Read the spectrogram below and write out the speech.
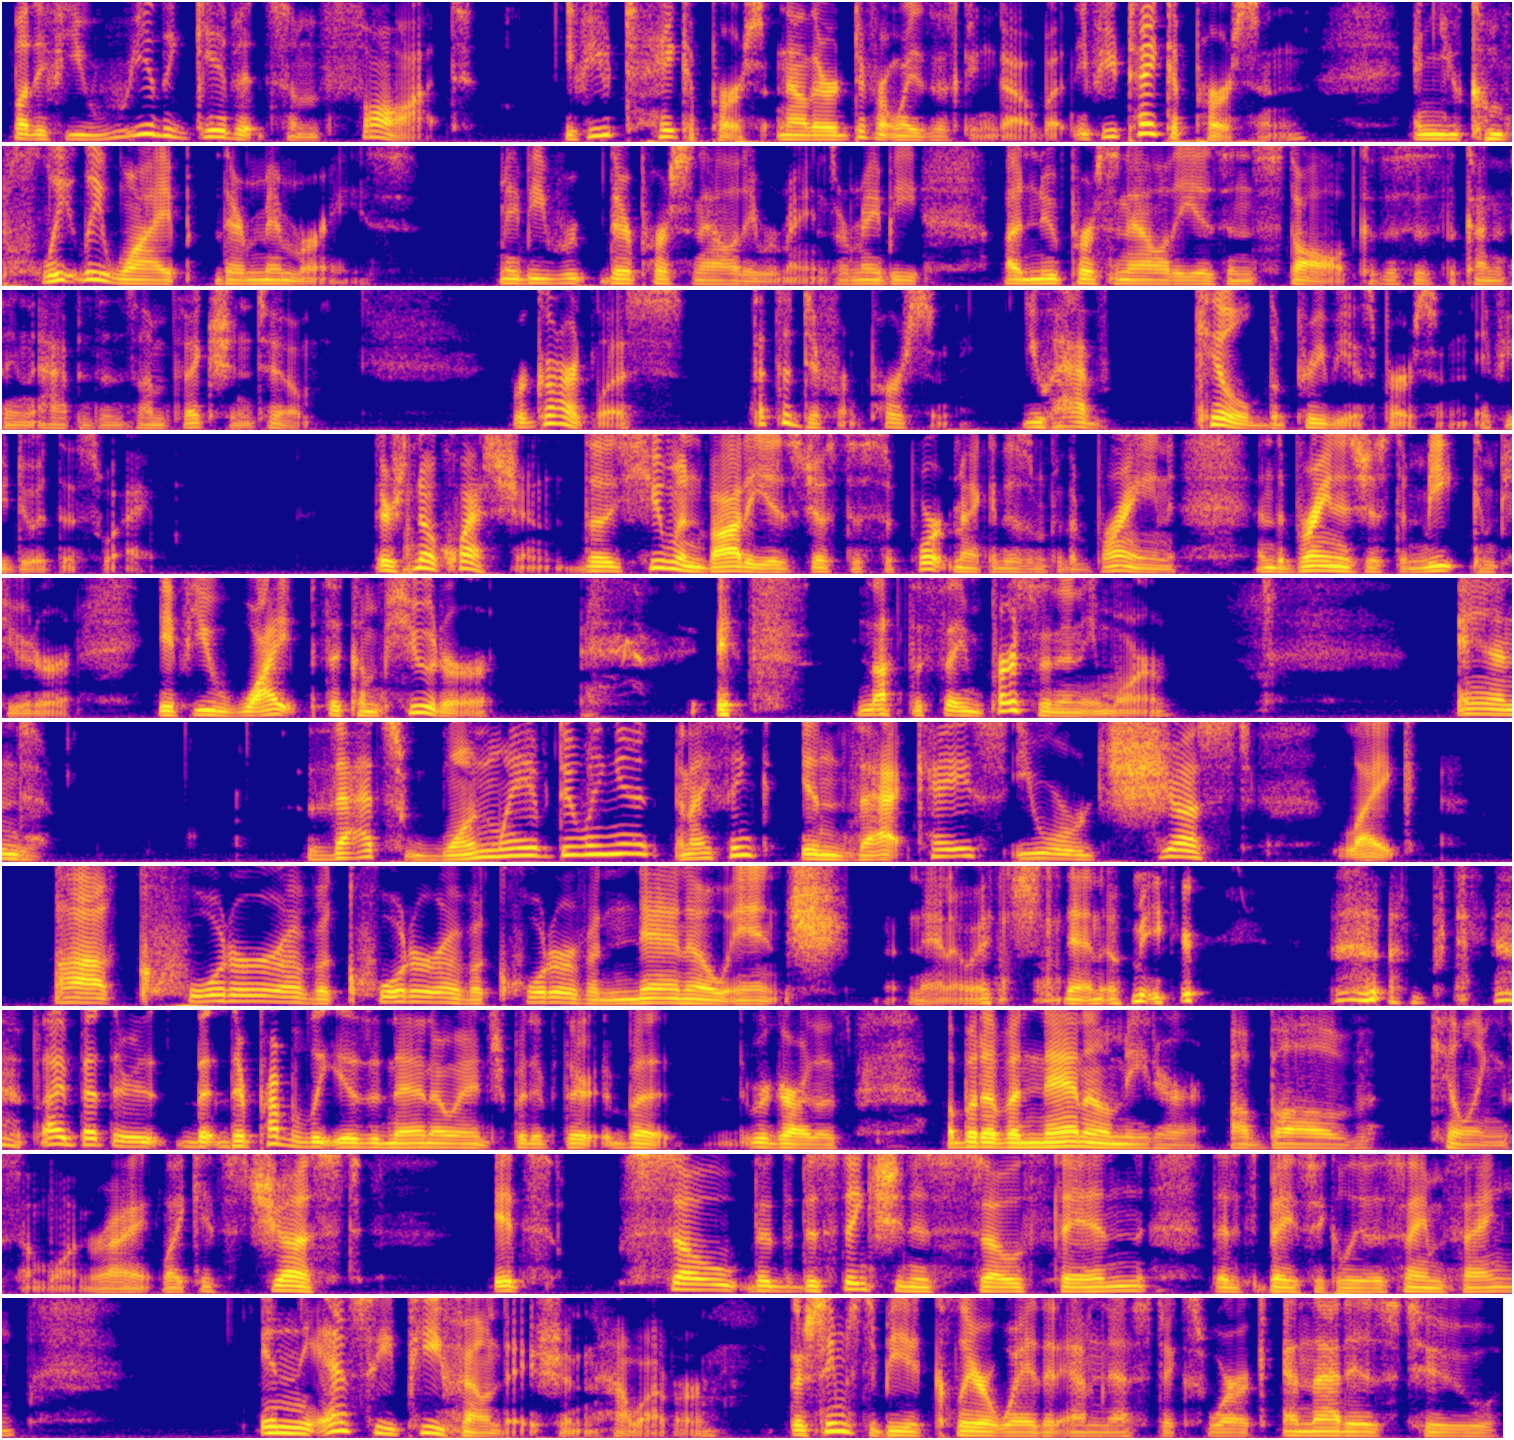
But if you really give it some thought, if you take a person, now there are different ways this can go, but if you take a person and you completely wipe their memories, maybe re- their personality remains, or maybe a new personality is installed, because this is the kind of thing that happens in some fiction too. Regardless, that's a different person. You have killed the previous person if you do it this way. There's no question. The human body is just a support mechanism for the brain, and the brain is just a meat computer. If you wipe the computer, it's not the same person anymore. And that's one way of doing it. And I think in that case, you were just like a quarter of a quarter of a quarter of a nano inch, nano inch, nanometer. I bet there there probably is a nano inch, but if there, but regardless, but of a nanometer above killing someone, right? Like it's just, it's so the, the distinction is so thin that it's basically the same thing. In the SCP Foundation, however, there seems to be a clear way that amnestics work, and that is to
